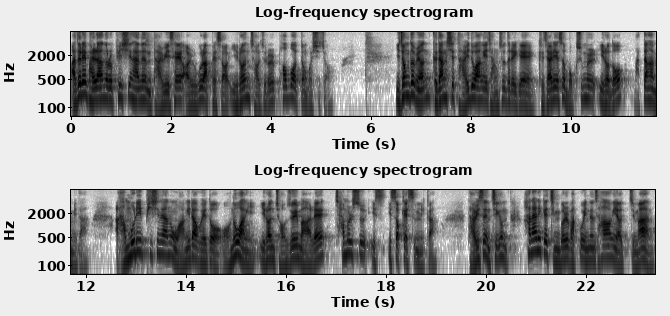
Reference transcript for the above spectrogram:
아들의 반란으로 피신하는 다윗의 얼굴 앞에서 이런 저주를 퍼부었던 것이죠. 이 정도면 그 당시 다윗 왕의 장수들에게 그 자리에서 목숨을 잃어도 마땅합니다. 아무리 피신하는 왕이라고 해도 어느 왕이 이런 저주의 말에 참을 수 있, 었겠습니까 다윗은 지금 하나님께 징벌을 받고 있는 상황이었지만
